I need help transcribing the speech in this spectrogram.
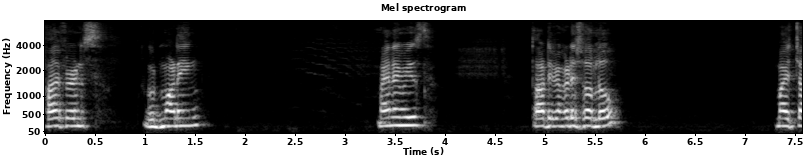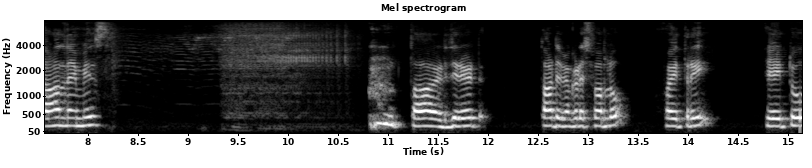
Hi friends good morning my name is Thati Venkateswarlu my channel name is తా at the rate Thati Venkateswarlu five three eight two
